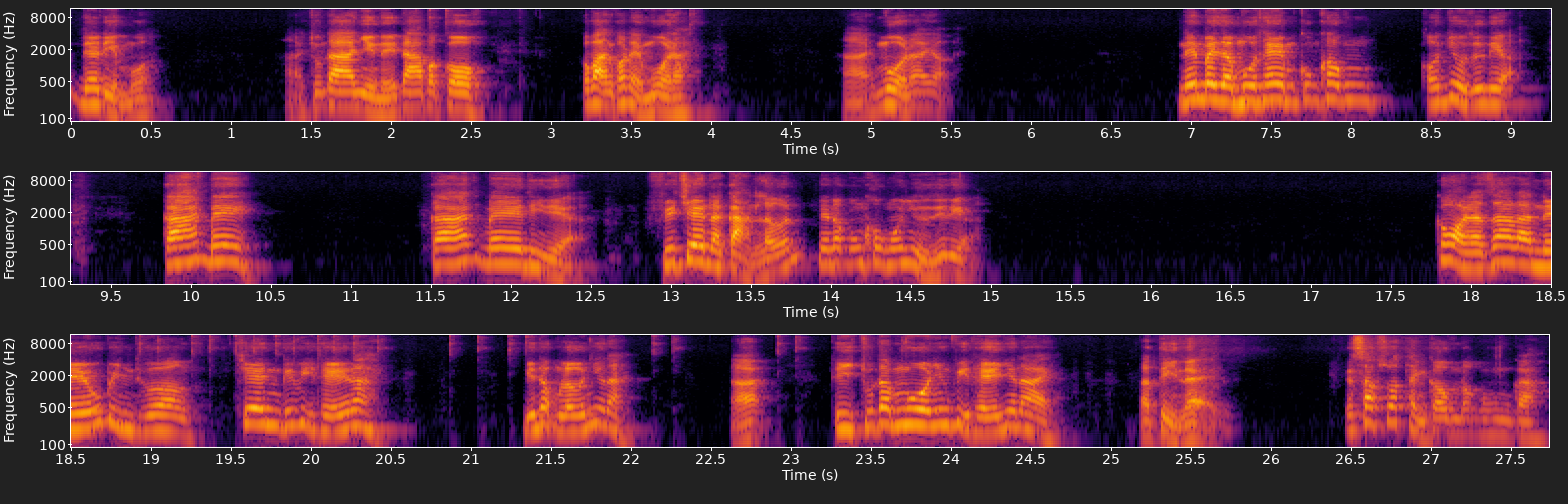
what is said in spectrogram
đây điểm mua. Đấy, chúng ta nhìn thấy Dabaco. Các bạn có thể mua ở đây. Đấy, mua ở đây ạ. Nên bây giờ mua thêm cũng không có nhiều dư địa. KHB KHB thì gì ạ? Phía trên là cản lớn nên nó cũng không có nhiều dư địa. Câu hỏi đặt ra là nếu bình thường trên cái vị thế này biến động lớn như này Đấy, thì chúng ta mua những vị thế như này là tỷ lệ cái xác suất thành công nó cũng không cao.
